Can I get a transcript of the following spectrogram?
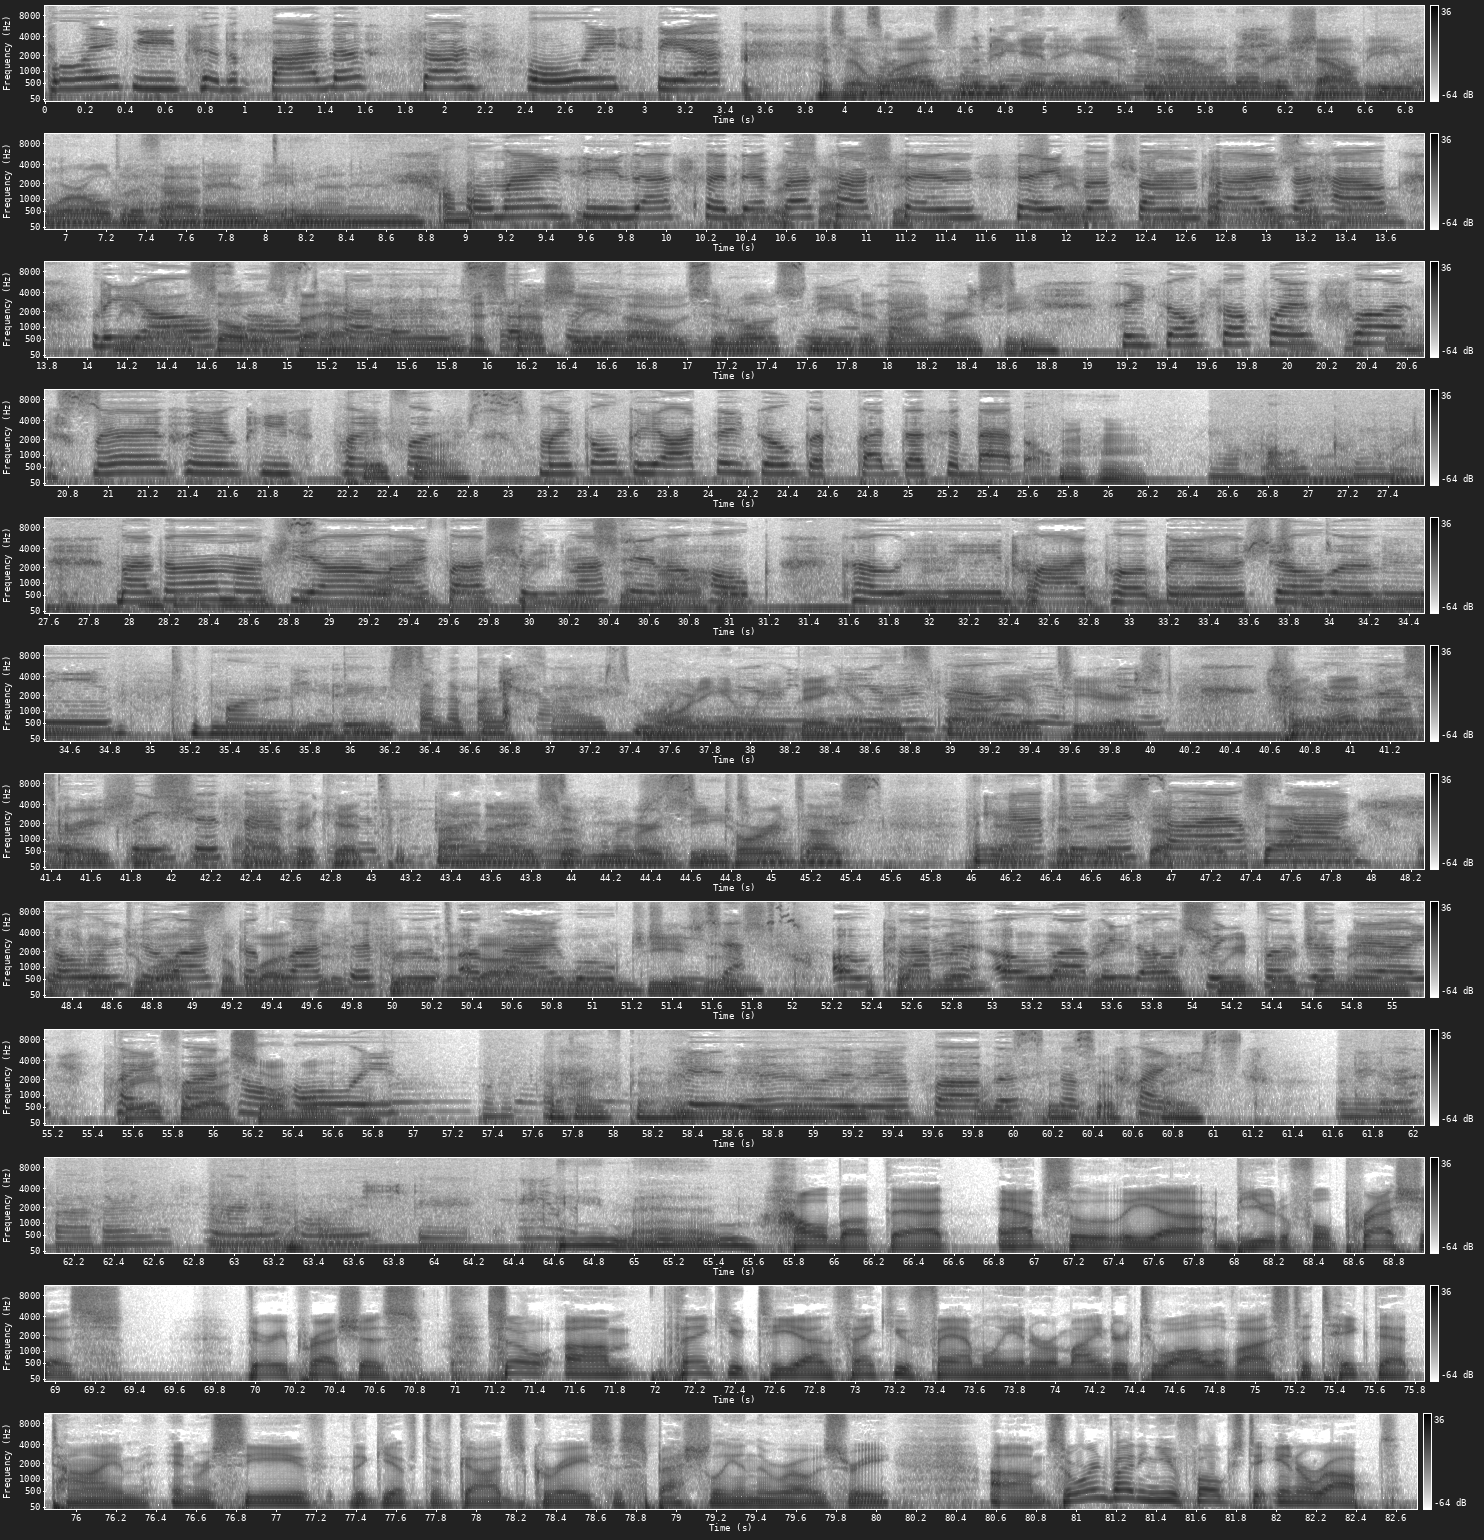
Glory be to the Father, Son, Holy Spirit. As it was in the beginning, is now, and ever shall be, world without end. Amen. O my Jesus, forgive us our sins, save us from fires of hell, lead all souls to heaven, especially those who most need of thy mercy. Saint Joseph, pray for us. Mary, pray in peace, pray for us. Michael the Archangel, defend us in battle. Hmm Mother of mercy, our life, our sweetness, and our hope, to lead thy poor bears, children in need. To thee, to the Son of our sighs, Mourning and weeping in this valley of tears. Turn that most gracious advocate, thine eyes of mercy towards us. And after this our exile, show unto us the blessed fruit of thy womb, Jesus. O clement, O loving, O sweet Virgin Mary, pray for us, O holy, Mother of God, Mary, Lord, the Father, promises of of Christ. Christ. In the name of the Father, the Son, and the Holy Spirit. Amen. How about that? Absolutely uh, beautiful, precious, very precious. So, um, thank you, Tia, and thank you, family, and a reminder to all of us to take that time and receive the gift of God's grace, especially in the Rosary. Um, so, we're inviting you folks to interrupt.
